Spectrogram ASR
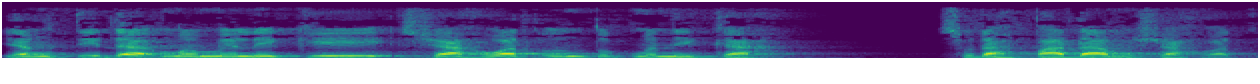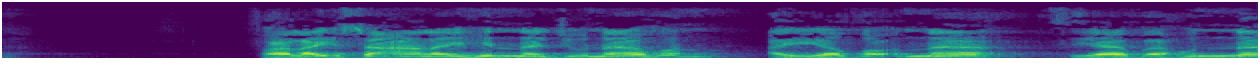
yang tidak memiliki syahwat untuk menikah sudah padam syahwatnya Falaisa alaihinna junahun ayyadhna thiyabahunna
